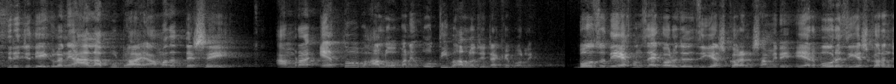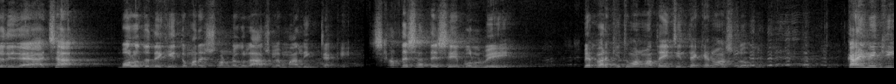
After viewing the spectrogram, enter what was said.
স্ত্রী যদি এগুলো নিয়ে আলাপ উঠায়, আমাদের দেশে আমরা এত ভালো মানে অতি ভালো যেটাকে বলে। বউ যদি এখন যায় ঘরে যদি জিজ্ঞেস করেন, স্বামীরে এ আর বউরে জিজ্ঞেস করেন যদি যায় আচ্ছা বলো তো দেখি তোমার এই স্বর্ণগুলো আসলে মালিকটাকে সাথে সাথে সে বলবে, ব্যাপার কি তোমার মাথায় এই চিন্তা কেন আসলো? কাহিনী কি?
